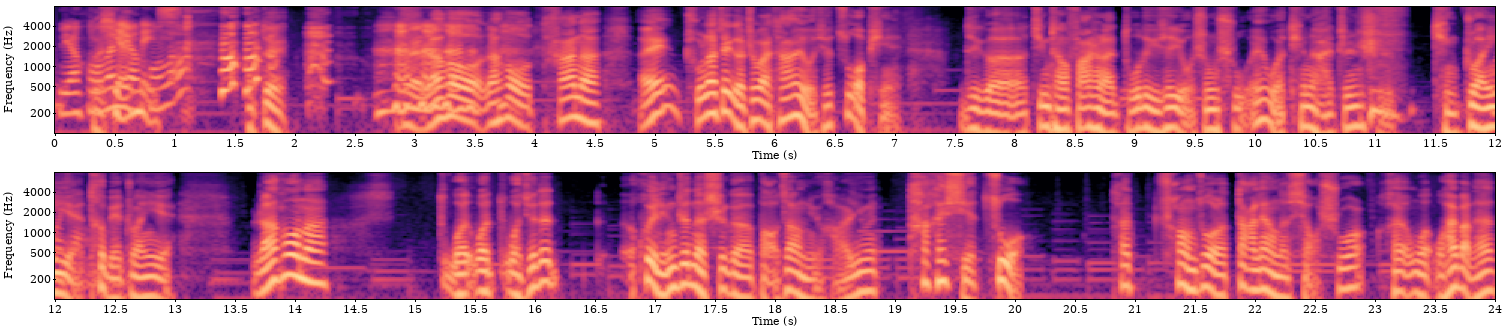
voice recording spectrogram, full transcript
脸红了，甜美了，对，对，然后然后他呢，哎，除了这个之外，他还有一些作品，这个经常发上来读的一些有声书，哎，我听着还真是 挺专业，特别专业。然后呢，我我我觉得慧玲真的是个宝藏女孩，因为她还写作，她创作了大量的小说，还有我我还把她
